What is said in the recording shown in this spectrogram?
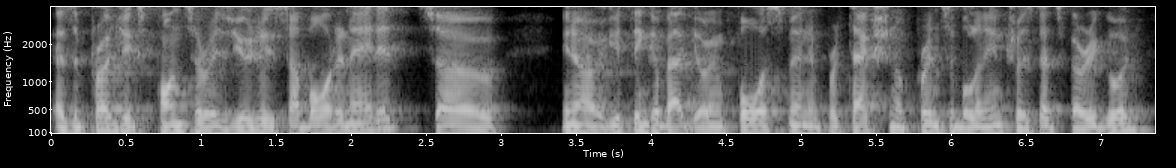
As a project sponsor is usually subordinated. So, you know, you think about your enforcement and protection of principal and interest, that's very good.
